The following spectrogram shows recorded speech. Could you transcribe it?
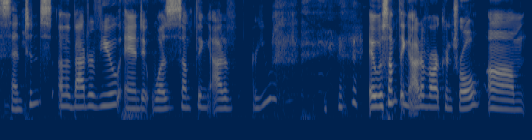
sentence of a bad review, and it was something out of. Are you? it was something out of our control. Um,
